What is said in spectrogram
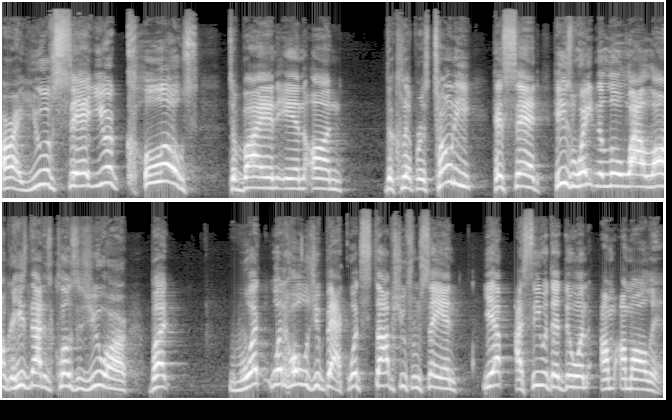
All right, you have said you're close to buying in on the Clippers. Tony has said he's waiting a little while longer. He's not as close as you are, but what what holds you back? What stops you from saying, "Yep, I see what they're doing. I'm I'm all in."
